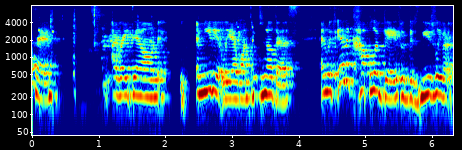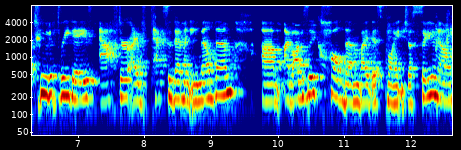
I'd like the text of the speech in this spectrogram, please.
okay I write down immediately, I want them to know this. And within a couple of days, with usually about two to three days after I've texted them and emailed them, um, I've obviously called them by this point, just so you know.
